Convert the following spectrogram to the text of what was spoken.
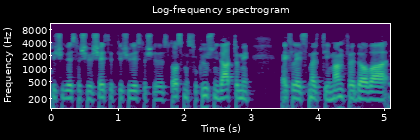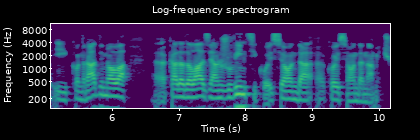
1266. i 1268. su ključni datumi dakle, smrti Manfredova i Konradinova, e, kada dolaze Anžuvinci koji se onda, koji se onda nameću.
